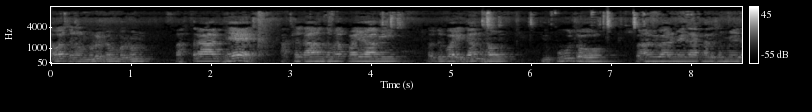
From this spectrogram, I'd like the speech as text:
అవసరం మృషం మృషం వస్త్రార్థే అక్షతాం సమర్పయామి. తదుపరి గంధం ఈ పూతో స్వామివారి మీద కలసం మీద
